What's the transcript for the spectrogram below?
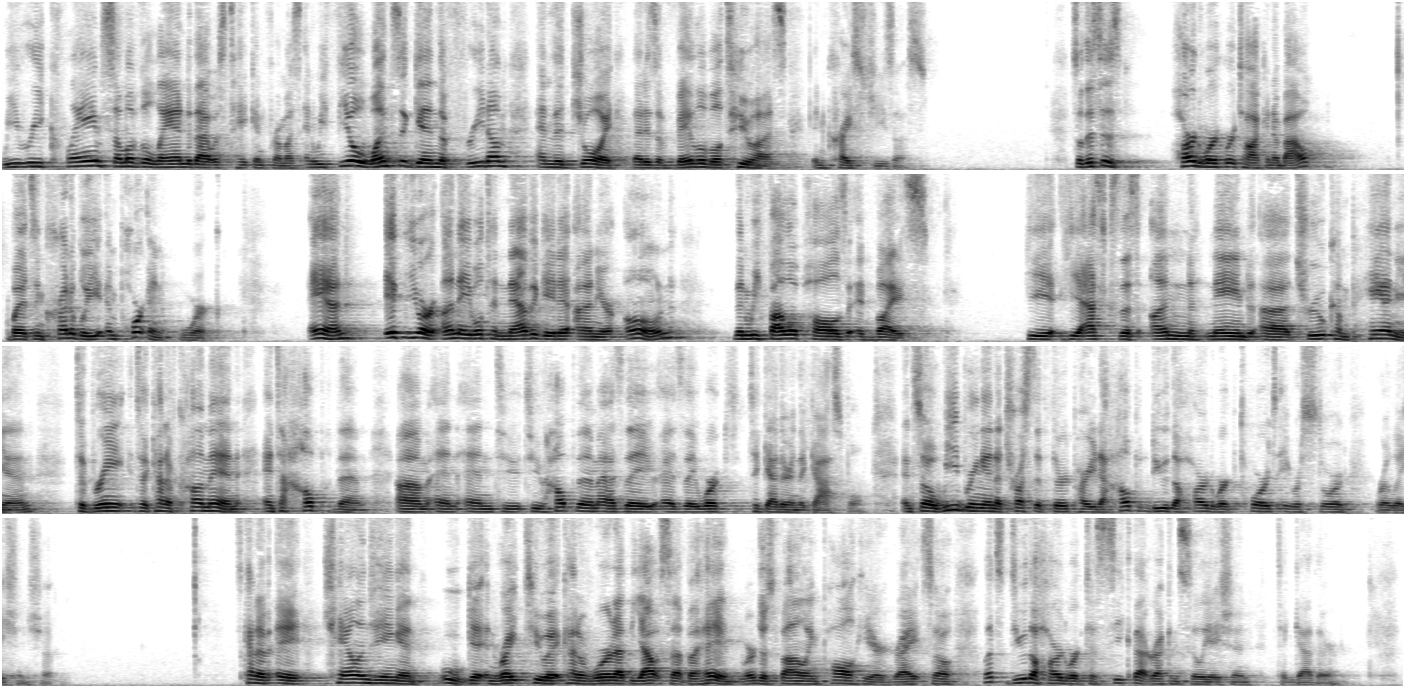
we reclaim some of the land that was taken from us, and we feel once again the freedom and the joy that is available to us in Christ Jesus. So, this is hard work we're talking about but it's incredibly important work. And if you are unable to navigate it on your own, then we follow Paul's advice. He, he asks this unnamed uh, true companion to bring to kind of come in and to help them um, and, and to, to help them as they as they work together in the gospel. And so we bring in a trusted third party to help do the hard work towards a restored relationship. It's kind of a challenging and ooh, getting right to it kind of word at the outset, but hey, we're just following Paul here, right? So let's do the hard work to seek that reconciliation together.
